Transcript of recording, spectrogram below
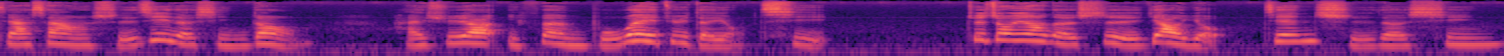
加上实际的行动，还需要一份不畏惧的勇气。最重要的是要有坚持的心，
